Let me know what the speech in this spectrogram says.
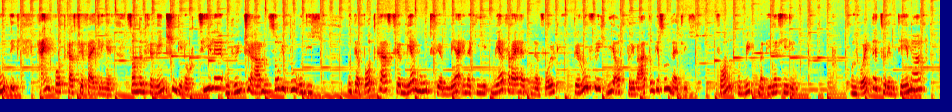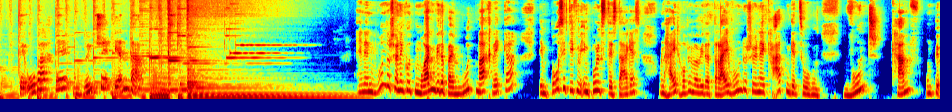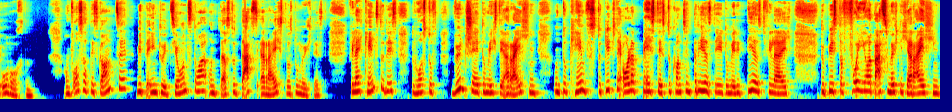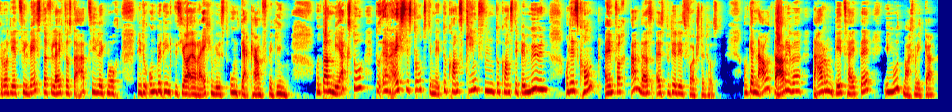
mutig. Kein Podcast für Feiglinge, sondern für Menschen, die noch Ziele und Wünsche haben, so wie du und ich. Und der Podcast für mehr Mut, für mehr Energie, mehr Freiheit und Erfolg, beruflich wie auch privat und gesundheitlich. Von und mit Martina Siegel. Und heute zu dem Thema Beobachte und Wünsche werden wahr. Einen wunderschönen guten Morgen wieder beim Mutmachwecker, dem positiven Impuls des Tages. Und heute habe ich mir wieder drei wunderschöne Karten gezogen. Wunsch, Kampf und Beobachten. Und was hat das Ganze mit der Intuition zu tun und dass du das erreichst, was du möchtest? Vielleicht kennst du das, du hast oft Wünsche, du möchtest die erreichen und du kämpfst, du gibst dir allerbestes, du konzentrierst dich, du meditierst vielleicht, du bist da voll, ja, das möchte ich erreichen. Gerade jetzt Silvester, vielleicht hast du auch Ziele gemacht, die du unbedingt das Jahr erreichen willst und der Kampf beginnt. Und dann merkst du, du erreichst es trotzdem nicht. Du kannst kämpfen, du kannst dich bemühen und es kommt einfach anders, als du dir das vorgestellt hast. Und genau darüber, darum geht's heute im Mutmachwecker.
